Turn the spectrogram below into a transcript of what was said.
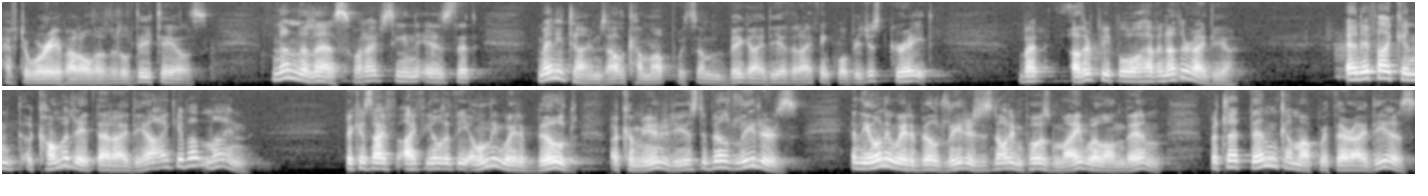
have to worry about all the little details. Nonetheless, what I've seen is that many times I'll come up with some big idea that I think will be just great, but other people will have another idea. And if I can accommodate that idea, I give up mine. Because I, I feel that the only way to build a community is to build leaders. And the only way to build leaders is not impose my will on them, but let them come up with their ideas.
